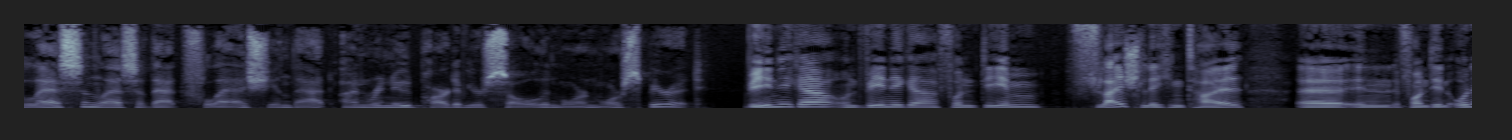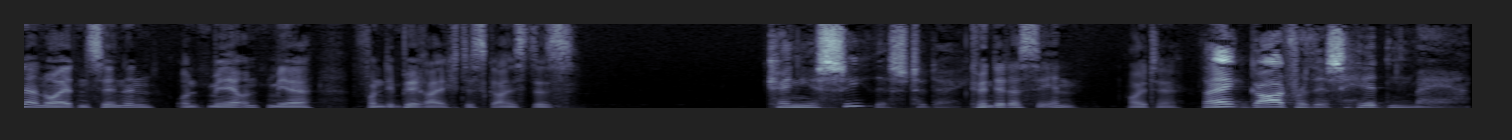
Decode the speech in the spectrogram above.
Less and less of that flesh in that unrenewed part of your soul, and more and more spirit. Weniger und weniger von dem fleischlichen Teil äh, in, von den unerneuerten Sinnen und mehr und mehr von dem Bereich des Geistes. Can you see this today? Könnt ihr das sehen heute? Thank God for this hidden man.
